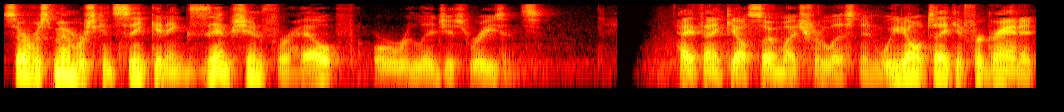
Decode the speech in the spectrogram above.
Service members can seek an exemption for health or religious reasons. Hey, thank y'all so much for listening. We don't take it for granted.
